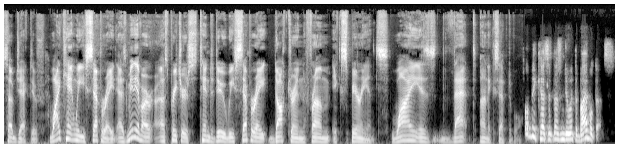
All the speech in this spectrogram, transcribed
subjective. Why can't we separate, as many of our us preachers tend to do, we separate doctrine from experience? Why is that unacceptable? Well, because it doesn't do what the Bible does.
